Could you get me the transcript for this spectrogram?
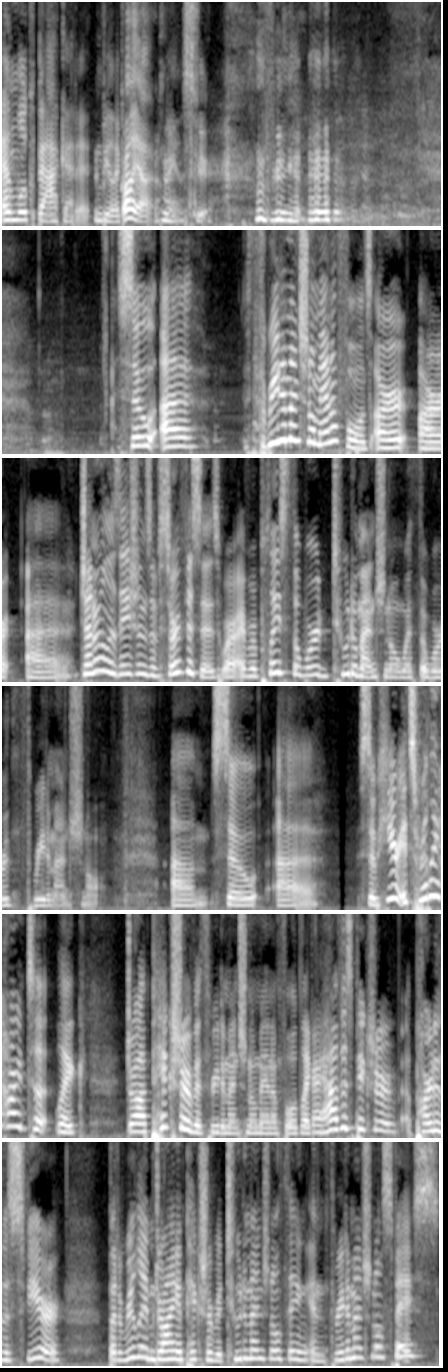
and look back at it and be like, oh yeah, okay, sphere. so uh, three-dimensional manifolds are, are uh, generalizations of surfaces where I replace the word two-dimensional with the word three-dimensional. Um, so, uh, so here, it's really hard to like draw a picture of a three-dimensional manifold. Like I have this picture, a part of the sphere, but really I'm drawing a picture of a two-dimensional thing in three-dimensional space.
